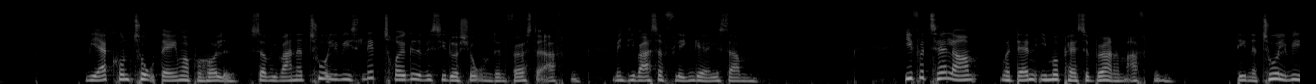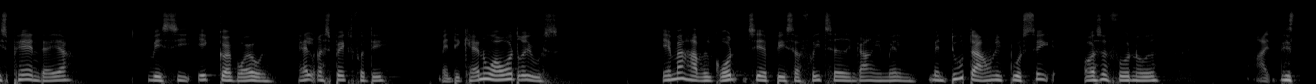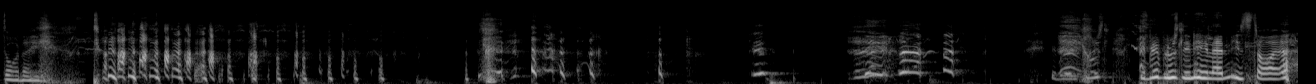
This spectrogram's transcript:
Vi er kun to damer på holdet, så vi var naturligvis lidt trykket ved situationen den første aften, men de var så flinke alle sammen. I fortæller om, hvordan I må passe børn om aftenen. Det er naturligvis pænt af jer, hvis I ikke gør vrøvl. Al respekt for det. Men det kan nu overdrives. Emma har vel grund til at bede sig fritaget en gang imellem. Men du, Dagny, burde se også få noget. Nej, det står der ikke. Det blev, pludselig, det blev pludselig en helt anden historie.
